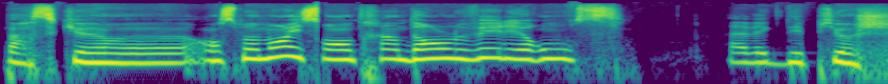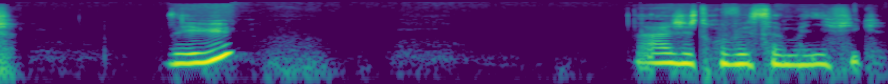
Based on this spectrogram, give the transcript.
Parce qu'en euh, en ce moment, ils sont en train d'enlever les ronces avec des pioches. Vous avez vu? Ah, j'ai trouvé ça magnifique.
